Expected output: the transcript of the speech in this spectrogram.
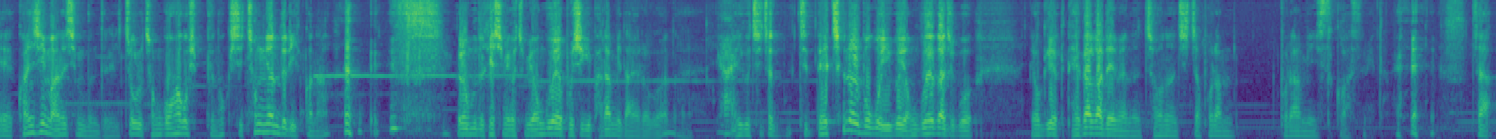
에 관심 많으신 분들 이쪽을 전공하고 싶은 혹시 청년들이 있거나 그런 분들 계시면 이거 좀 연구해 보시기 바랍니다, 여러분. 야 이거 진짜 내 채널 보고 이거 연구해가지고 여기에 대가가 되면은 저는 진짜 보람 보람이 있을 것 같습니다. 자.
